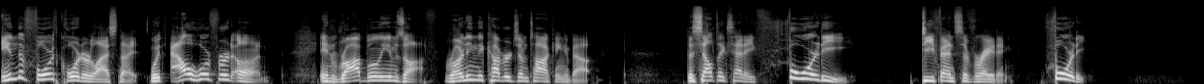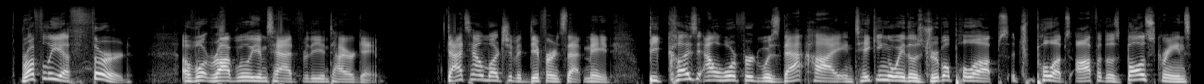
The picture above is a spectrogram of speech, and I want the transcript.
In the fourth quarter last night, with Al Horford on and Rob Williams off, running the coverage I'm talking about, the Celtics had a 40 defensive rating. 40 roughly a third of what Rob Williams had for the entire game. That's how much of a difference that made. Because Al Horford was that high and taking away those dribble pull-ups pull-ups off of those ball screens,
